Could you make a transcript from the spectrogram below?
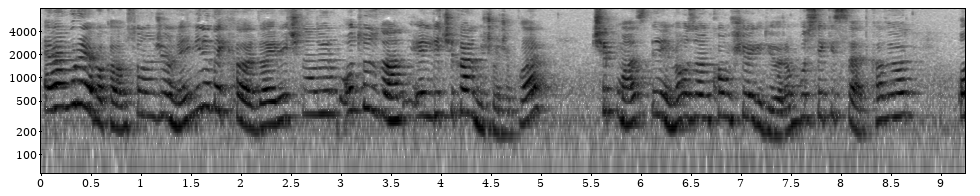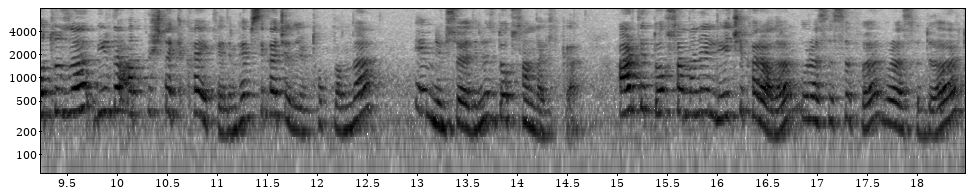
Hemen buraya bakalım. Sonuncu örneğim. Yine dakikalar daire için alıyorum. 30'dan 50 çıkar mı çocuklar? Çıkmaz değil mi? O zaman komşuya gidiyorum. Bu 8 saat kalıyor. 30'a bir de 60 dakika ekledim. Hepsi kaç edecek toplamda? Eminim söylediğiniz 90 dakika. Artık 90'dan 50'yi çıkaralım. Burası 0, burası 4.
